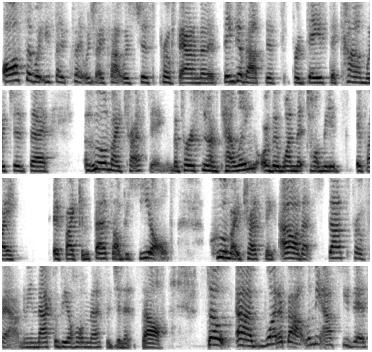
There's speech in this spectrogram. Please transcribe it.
also what you said clint which i thought was just profound i'm going to think about this for days to come which is that who am I trusting? The person I'm telling or the one that told me it's if I if I confess I'll be healed? Who am I trusting? Oh, that's that's profound. I mean, that could be a whole message in itself. So, um, what about? Let me ask you this:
